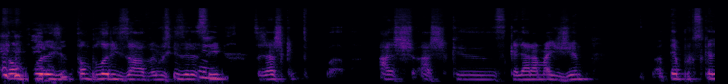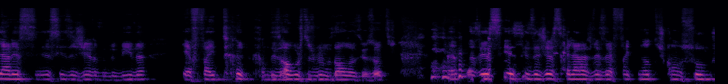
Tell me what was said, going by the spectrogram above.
Tão, tão, polariz, tão polarizado, vamos dizer assim. Ou seja, acho que acho, acho que se calhar há mais gente, até porque se calhar esse, esse exagero de bebida é feito, como diz Augusto, os mesmos dólares e os outros, mas esse, esse, exagero se calhar às vezes é feito noutros consumos,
